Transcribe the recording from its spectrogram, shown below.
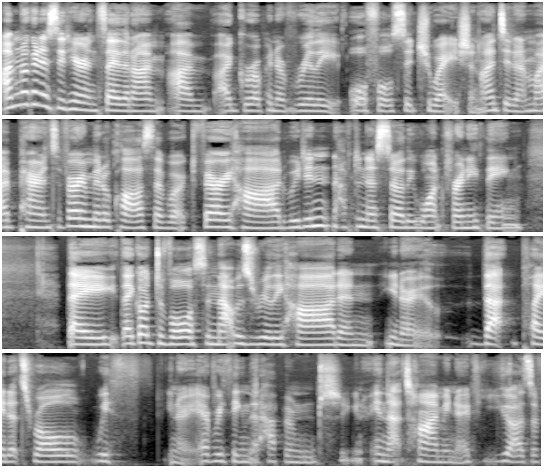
I'm not going to sit here and say that I'm, I'm I grew up in a really awful situation. I didn't. My parents are very middle class. They worked very hard. We didn't have to necessarily want for anything. They they got divorced and that was really hard and, you know, that played its role with you know everything that happened you know, in that time you know if you guys have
